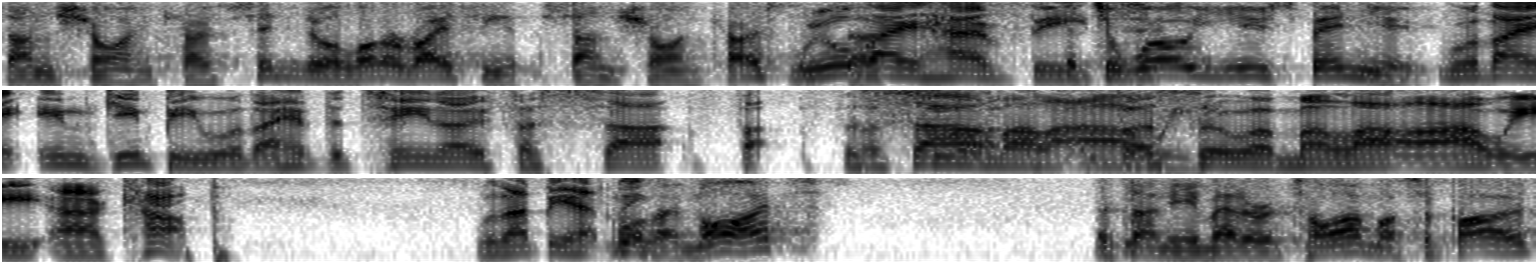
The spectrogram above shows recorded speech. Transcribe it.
Sunshine Coast. Seem to do a lot of racing at the Sunshine Coast. Will It's a- they have the? It's a well-used venue. Will they in Gympie? Will they have the Tino Fasa, Fa- Fasa, Malawi. Fasua Malawi uh, Cup? Will that be happening? Well, they might. It's only a matter of time, I suppose.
